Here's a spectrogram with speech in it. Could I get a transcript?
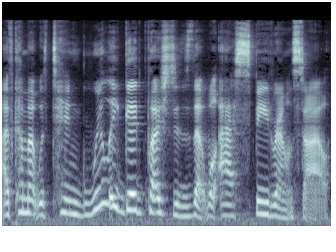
I've come up with 10 really good questions that we'll ask speed round style.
